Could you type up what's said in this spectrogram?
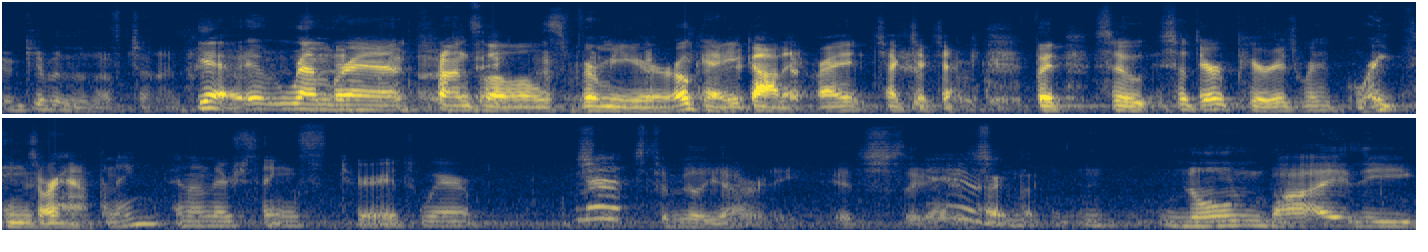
You're given enough time. Yeah, uh, Rembrandt, Frans Hals, Vermeer. Okay, got it, right? Check, check, check. But so, so there are periods where great things are happening, and then there's things, periods where, So. It's familiarity. It's, the, Yeah, it's known by the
